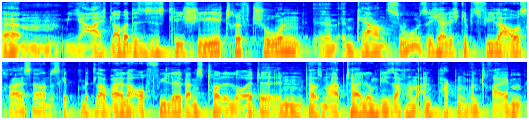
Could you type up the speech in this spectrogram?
Ähm, ja, ich glaube, dieses Klischee trifft schon ähm, im Kern zu. Sicherlich gibt es viele Ausreißer und es gibt mittlerweile auch viele ganz tolle Leute in Personalabteilungen, die Sachen anpacken und treiben.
